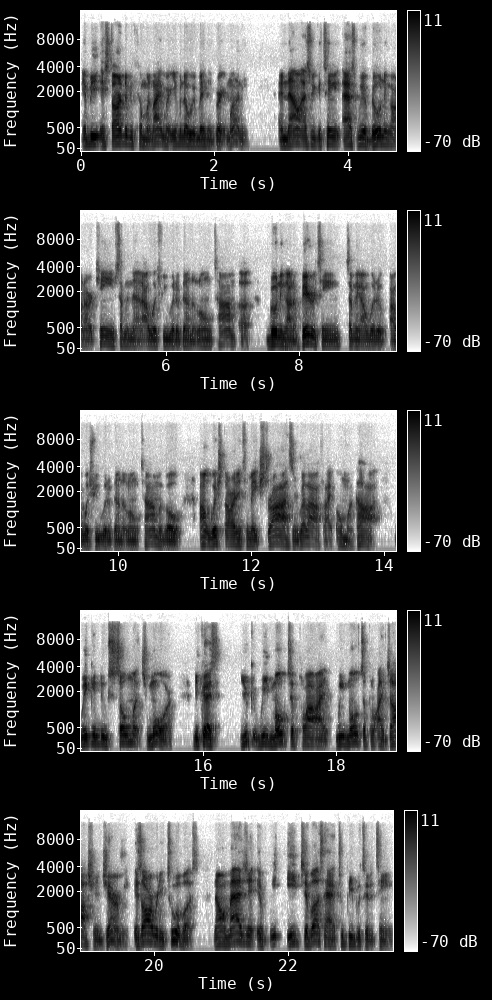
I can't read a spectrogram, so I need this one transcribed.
it be it started to become a nightmare, even though we are making great money. And now, as we continue, as we're building on our team, something that I wish we would have done a long time, uh, building out a bigger team, something I would I wish we would have done a long time ago. We're starting to make strides and realize, like, oh my God, we can do so much more because you could we multiply, we multiply Josh and Jeremy. It's already two of us. Now imagine if we each of us had two people to the team.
